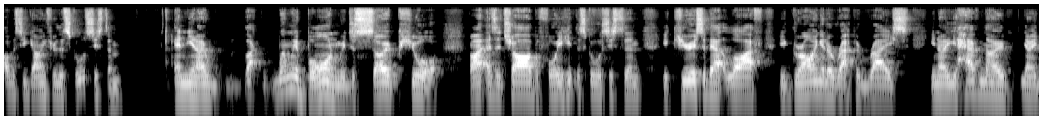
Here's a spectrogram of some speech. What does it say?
obviously going through the school system. And you know like when we're born we're just so pure right? As a child before you hit the school system you're curious about life you're growing at a rapid race you know you have no you know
